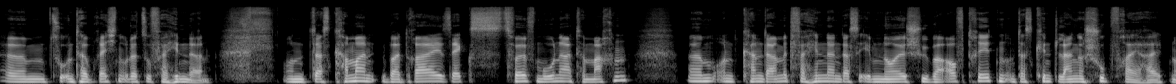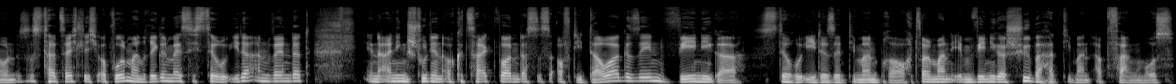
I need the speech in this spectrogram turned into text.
ähm, zu unterbrechen oder zu verhindern. Und das kann man über drei, sechs, zwölf Monate machen und kann damit verhindern, dass eben neue Schübe auftreten und das Kind lange schubfrei halten. Und es ist tatsächlich, obwohl man regelmäßig Steroide anwendet, in einigen Studien auch gezeigt worden, dass es auf die Dauer gesehen weniger Steroide sind, die man braucht, weil man eben weniger Schübe hat, die man abfangen muss.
